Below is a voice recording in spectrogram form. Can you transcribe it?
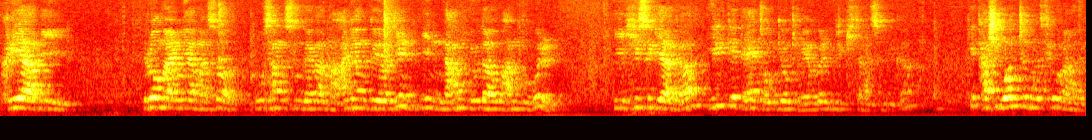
그의 아비로 말미암아서 우상 숭배가 만연되어진 이 남유다 왕국을 이 히스기야가 이렇게 대종교 개혁을 일으키지 않습니까? 다시 원점으로 세워놔요.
